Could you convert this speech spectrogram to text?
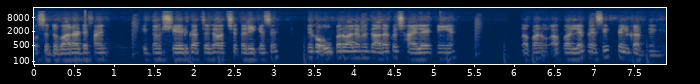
उसे दोबारा डिफाइन एकदम शेड करते जाओ अच्छे तरीके से। देखो, ऊपर वाले में ज़्यादा कुछ हाईलाइट नहीं है। तो अपन अपर लिप ऐसे फिल कर देंगे।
